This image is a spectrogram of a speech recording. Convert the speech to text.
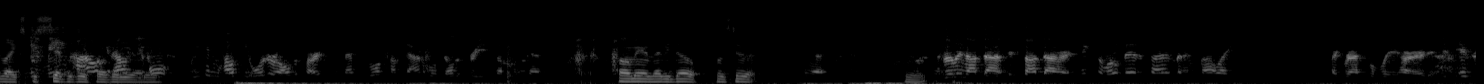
like Me- me and specifically for video editing. we'll- can help you order all the parts, and then we'll come down and we'll build it for you some weekend. Oh man, that'd be dope. Let's do it. Yeah. Hmm. It's really not that. It's not that hard. It takes a little bit of time, but it's not like aggressively hard. It, it, it's,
